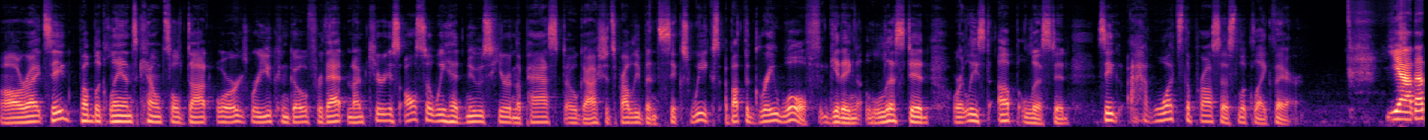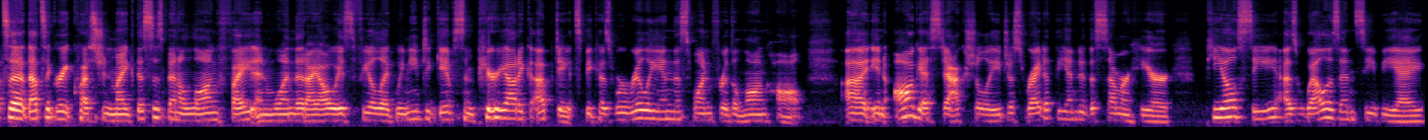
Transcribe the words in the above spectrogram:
All right, see, publiclandscouncil.org is where you can go for that. And I'm curious, also, we had news here in the past, oh gosh, it's probably been six weeks, about the gray wolf getting listed or at least uplisted. See, what's the process look like there? Yeah, that's a that's a great question, Mike. This has been a long fight and one that I always feel like we need to give some periodic updates because we're really in this one for the long haul. Uh, in August, actually, just right at the end of the summer here, PLC as well as NCBA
